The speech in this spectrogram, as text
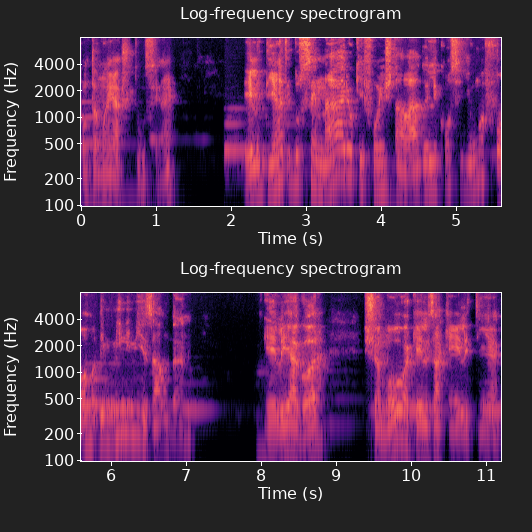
com tamanha astúcia. Né? Ele, diante do cenário que foi instalado, ele conseguiu uma forma de minimizar o dano. Ele agora chamou aqueles a quem ele tinha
